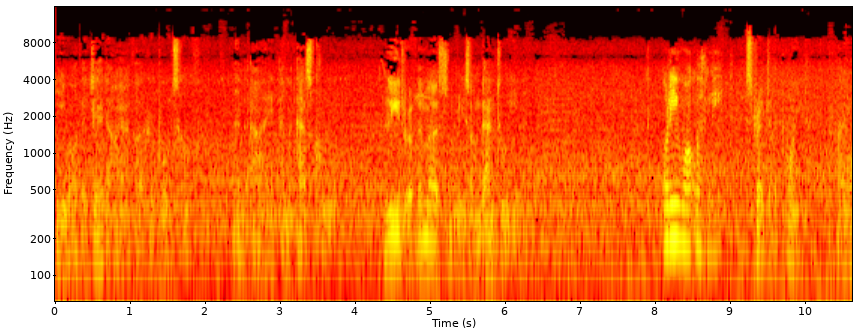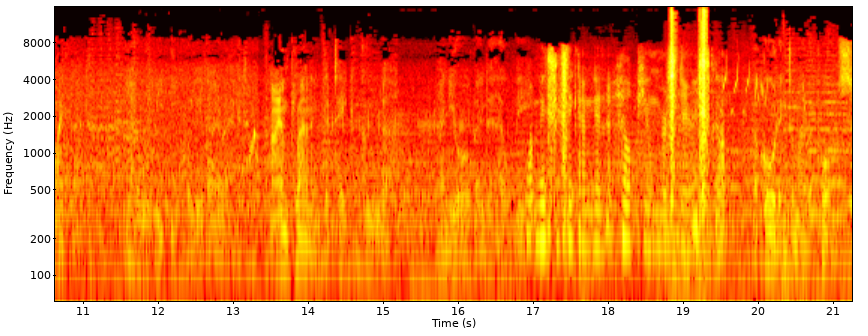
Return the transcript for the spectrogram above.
You are the Jedi I've heard reports of, and I am Azkul, leader of the mercenaries on Dantooine. What do you want with me? Straight to the point. I like that. I will be equally direct. I am planning to take Khoonda, and you're going to help me. What makes you think I'm gonna help you, mercenary scum? According to my reports,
